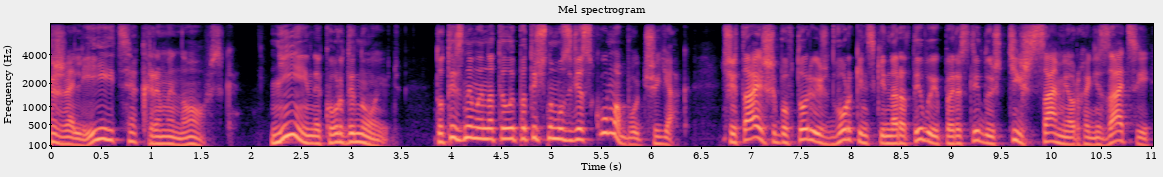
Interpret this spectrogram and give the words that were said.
Жаліється Кременовська. Ні, не координують. То ти з ними на телепатичному зв'язку, мабуть, чи як? Читаєш і повторюєш дворкінські наративи і переслідуєш ті ж самі організації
